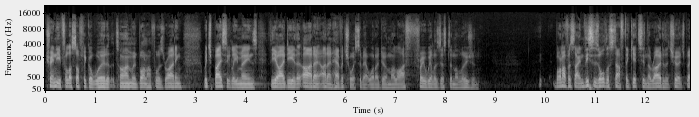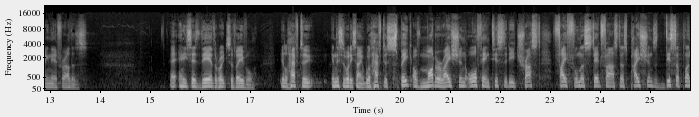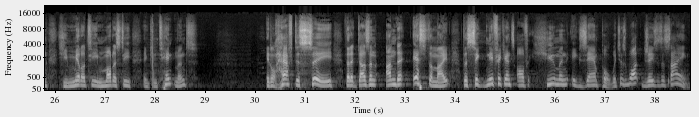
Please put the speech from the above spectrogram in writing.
trendy philosophical word at the time when Bonhoeffer was writing, which basically means the idea that oh, I, don't, I don't have a choice about what I do in my life. Free will is just an illusion. Bonhoeffer saying this is all the stuff that gets in the road of the church being there for others. And he says, they're the roots of evil. It'll have to, and this is what he's saying, we'll have to speak of moderation, authenticity, trust, faithfulness, steadfastness, patience, discipline, humility, modesty, and contentment. It'll have to see that it doesn't underestimate the significance of human example, which is what Jesus is saying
